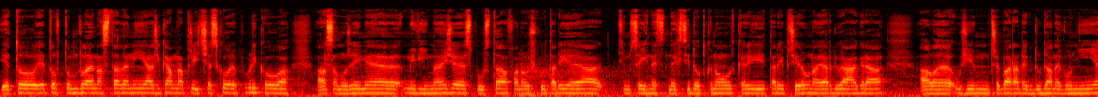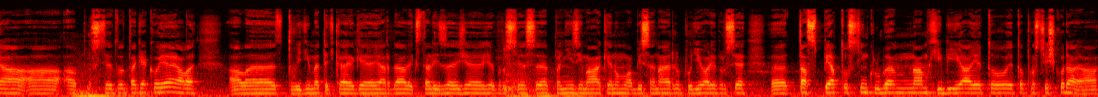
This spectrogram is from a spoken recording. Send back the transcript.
je to, je to v tomhle nastavený, já říkám napříč Českou republikou a, a samozřejmě my víme, že spousta fanoušků tady je a tím se jich nechci dotknout, který tady přijdou na Jardu Jágra, ale už jim třeba Radek Duda nevoní a, a, a prostě to tak jako je, ale, ale to vidíme teďka, jak je Jarda v extralize, že, že prostě se plní zimák jenom, aby se na Jardu podívali, prostě eh, ta spjatost s tím klubem nám chybí a je to, je to prostě škoda. Já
